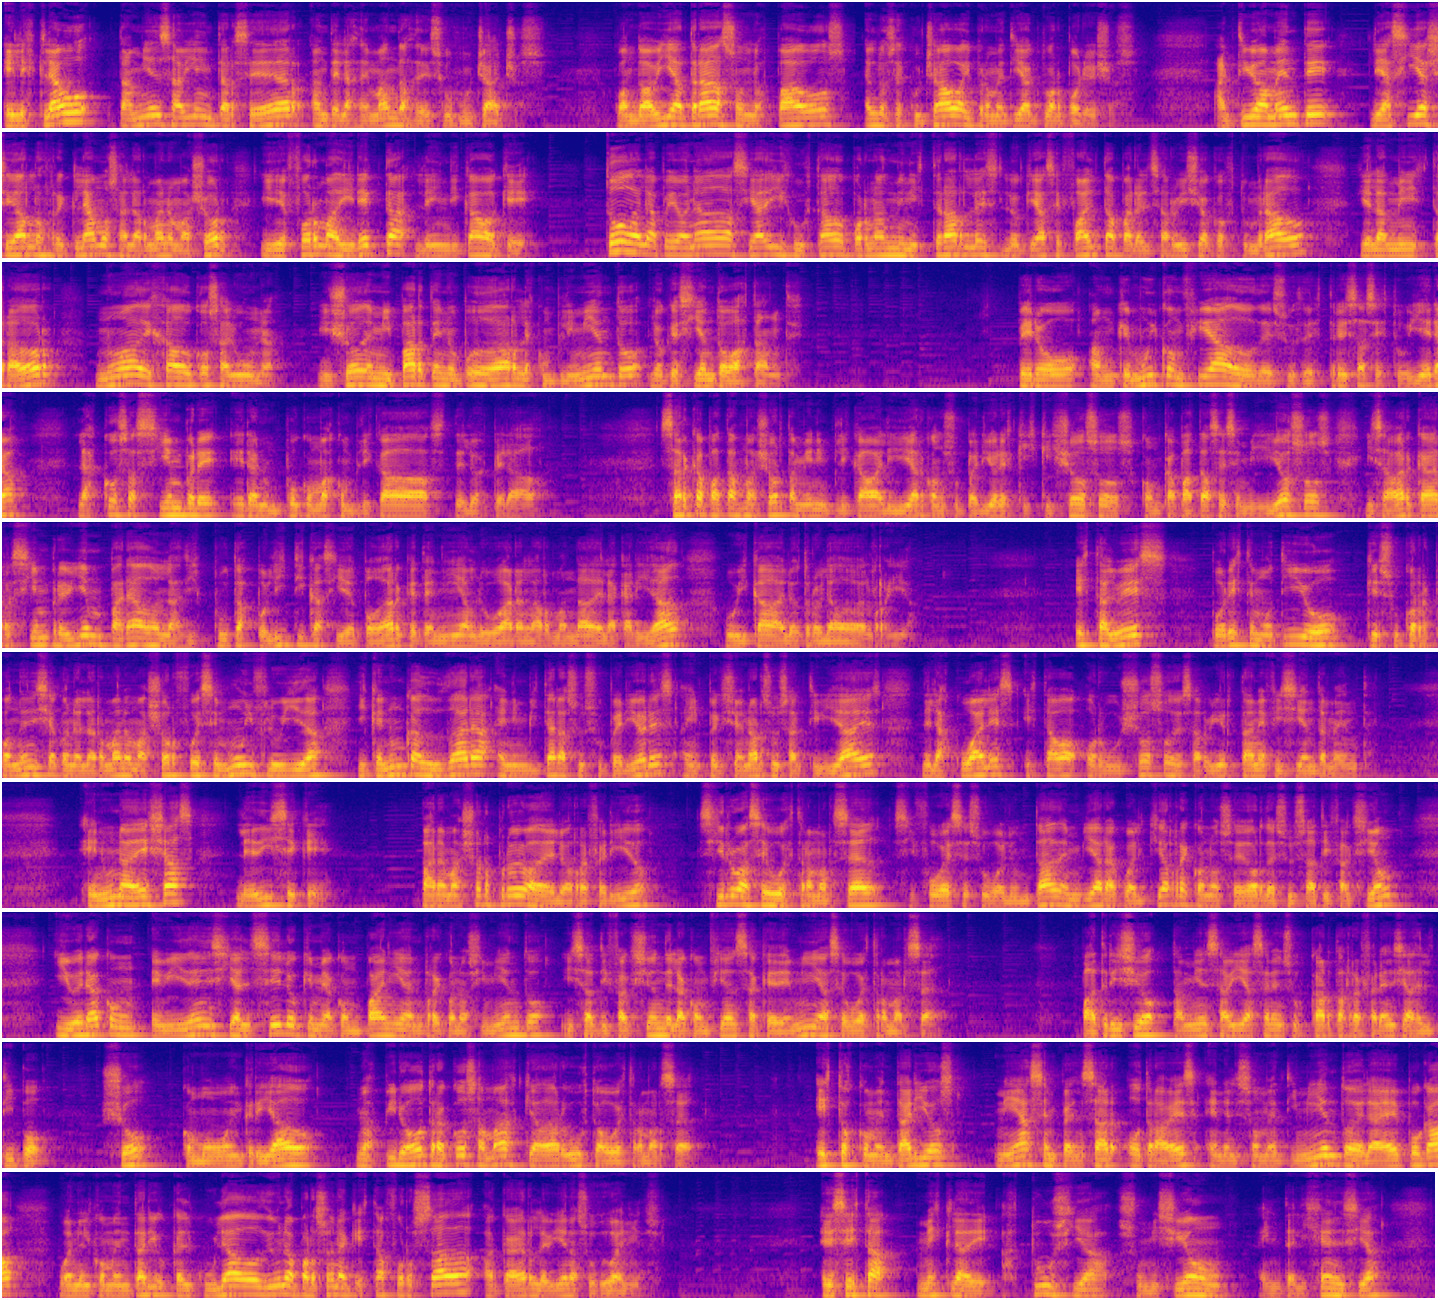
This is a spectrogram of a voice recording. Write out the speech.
El esclavo también sabía interceder ante las demandas de sus muchachos. Cuando había atraso en los pagos, él los escuchaba y prometía actuar por ellos. Activamente le hacía llegar los reclamos al hermano mayor y de forma directa le indicaba que toda la peonada se ha disgustado por no administrarles lo que hace falta para el servicio acostumbrado y el administrador no ha dejado cosa alguna, y yo de mi parte no puedo darles cumplimiento, lo que siento bastante pero aunque muy confiado de sus destrezas estuviera, las cosas siempre eran un poco más complicadas de lo esperado. Ser capataz mayor también implicaba lidiar con superiores quisquillosos, con capataces envidiosos y saber caer siempre bien parado en las disputas políticas y de poder que tenían lugar en la Hermandad de la Caridad ubicada al otro lado del río. Es tal vez por este motivo que su correspondencia con el hermano mayor fuese muy fluida y que nunca dudara en invitar a sus superiores a inspeccionar sus actividades, de las cuales estaba orgulloso de servir tan eficientemente. En una de ellas le dice que, para mayor prueba de lo referido, sírvase vuestra merced, si fuese su voluntad, enviar a cualquier reconocedor de su satisfacción, y verá con evidencia el celo que me acompaña en reconocimiento y satisfacción de la confianza que de mí hace vuestra merced. Patricio también sabía hacer en sus cartas referencias del tipo yo, como buen criado, no aspiro a otra cosa más que a dar gusto a vuestra merced. Estos comentarios me hacen pensar otra vez en el sometimiento de la época o en el comentario calculado de una persona que está forzada a caerle bien a sus dueños. Es esta mezcla de astucia, sumisión e inteligencia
